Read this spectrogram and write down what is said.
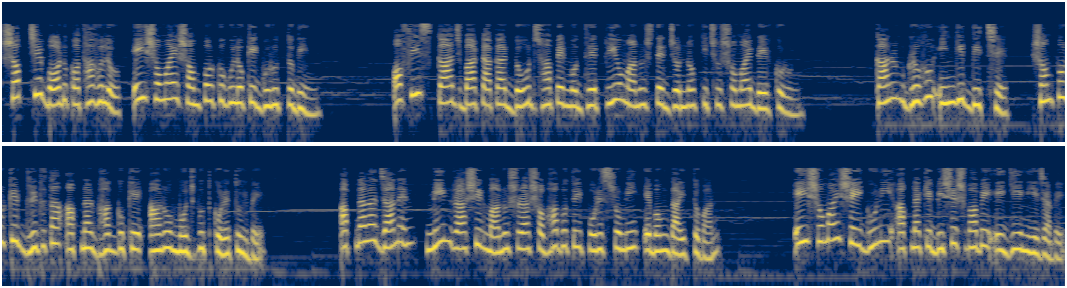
সবচেয়ে বড় কথা হল, এই সময়ে সম্পর্কগুলোকে গুরুত্ব দিন। অফিস, কাজ বা টাকার দৌড়ঝাঁপের মধ্যে প্রিয় মানুষদের জন্য কিছু সময় বের করুন। কারণ গ্রহ ইঙ্গিত দিচ্ছে, সম্পর্কের দৃঢ়তা আপনার ভাগ্যকে আরও মজবুত করে তুলবে। আপনারা জানেন, মীন রাশির মানুষরা স্বভাবতই পরিশ্রমী এবং দায়িত্ববান। এই সময় সেই গুণই আপনাকে বিশেষভাবে এগিয়ে নিয়ে যাবে।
